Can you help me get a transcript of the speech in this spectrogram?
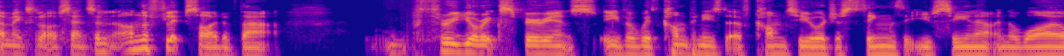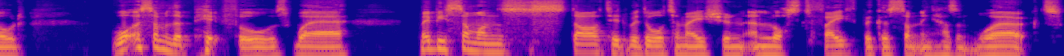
That makes a lot of sense. And on the flip side of that, through your experience, either with companies that have come to you or just things that you've seen out in the wild, what are some of the pitfalls where maybe someone's started with automation and lost faith because something hasn't worked?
